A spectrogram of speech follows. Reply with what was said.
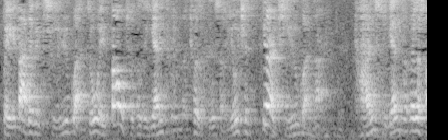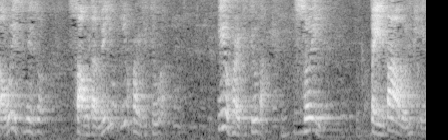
北大这个体育馆周围到处都是烟头的，确实很少。尤其第二体育馆那儿，全是烟头。那个扫卫生的时候，扫的没有一会儿就丢了。一会儿就丢了，所以北大文凭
